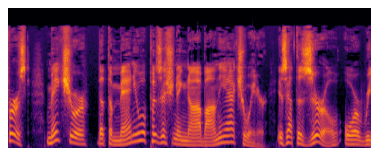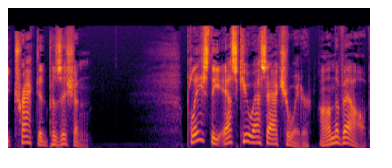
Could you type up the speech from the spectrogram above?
First, make sure that the manual positioning knob on the actuator is at the zero or retracted position. Place the SQS actuator on the valve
